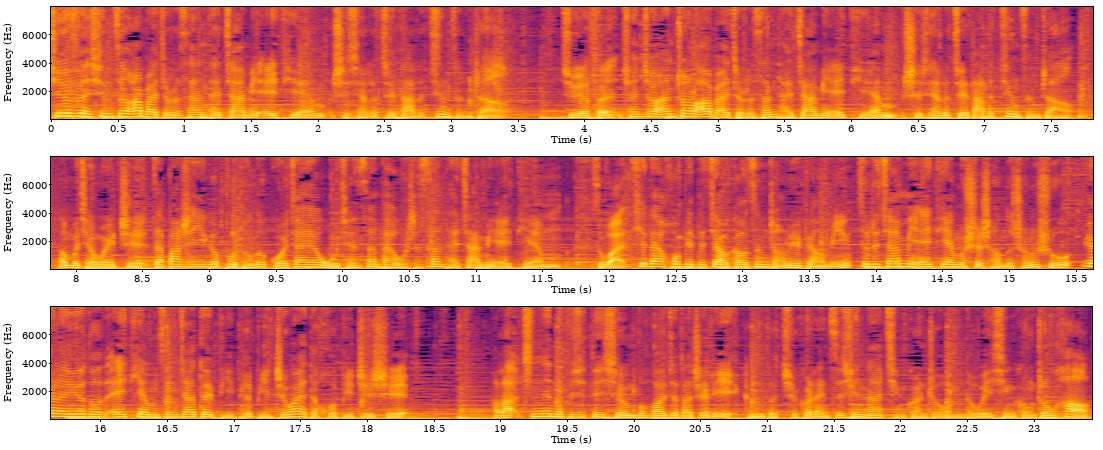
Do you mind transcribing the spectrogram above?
七月份新增二百九十三台加密 ATM，实现了最大的净增长。七月份全球安装了二百九十三台加密 ATM，实现了最大的净增长。到目前为止，在八十一个不同的国家有五千三百五十三台加密 ATM。此外，替代货币的较高增长率表明，随着加密 ATM 市场的成熟，越来越多的 ATM 增加对比特币之外的货币支持。好了，今天的必须听新闻播报就到这里。更多区块链资讯呢，请关注我们的微信公众号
